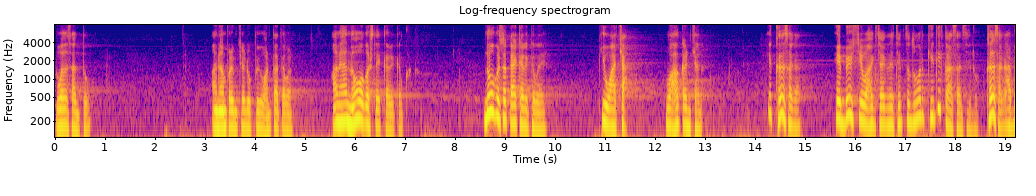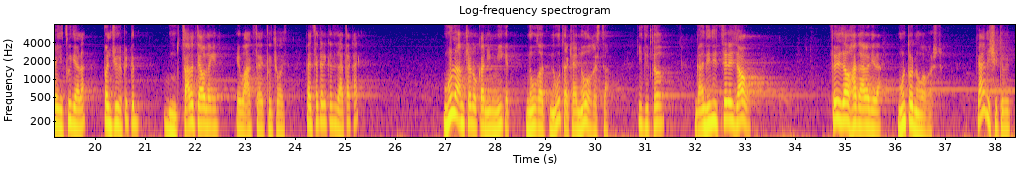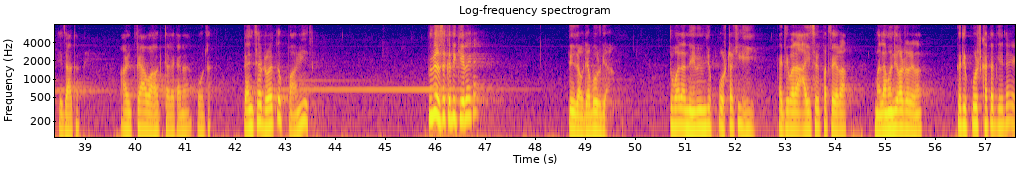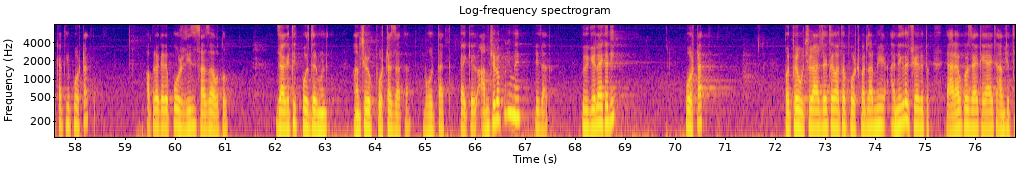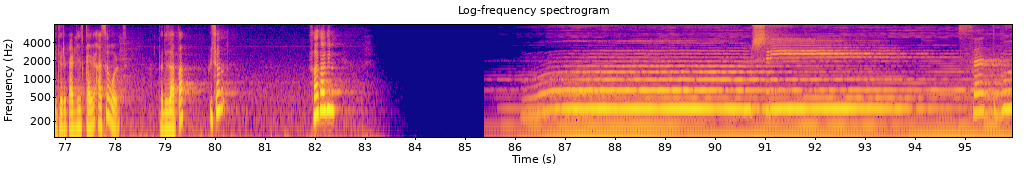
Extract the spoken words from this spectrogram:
तुम्हाला सांगतो. अनामपर्यंतचे लोक तुम्ही म्हणतात तेव्हा आम्ही हा नऊ ऑगस्ट एक कार्यक्रम करतो. नऊ ऑगस्ट काय कार्यक्रम आहे? की वाचा वाहकांच्या हे खरं सांगा हे बेस्टचे वाहक चालण्याचे तर तुम्हाला किती त्रास असेल हो? खरं सांगा आपल्या इथून याला पंचवीस रुपये कधी चालत यावं लागेल हे वाहक चालत तुमचे वाहक. त्यांच्याकडे कधी जाता काय? म्हणून आमच्या लोकांनी मी नऊ नऊ तारखेला नऊ ऑगस्टला की तिथं गांधींनी चले जाओ चले जाओ हा नारा दिला म्हणून तो नऊ ऑगस्ट त्या दिवशी तुम्ही हे जातात आणि त्या वाहक चालकांना पोहोचतात त्यांच्या डोळ्यात पाणी येतं तुम्ही असं कधी केलं आहे काय ते जाऊ द्या बोर द्या तुम्हाला नेहमी म्हणजे पोस्टाची ही काय ते मला आईचं पत्र येणार मला म्हणजे ऑर्डर येणार कधी पोस्ट खात्यात गेलं एखादी पोस्टात आपल्याकडे पोस्ट दिन साजरा होतो जागतिक पोस्ट म्हणून आमचे लोक पोस्टात जातात बोलतात काही केलं. आमचे लोक पण नाही हे जातात. तुम्ही गेलाय कधी? पोस्टात? पत्र उशिरा आज तेव्हा आता पोस्टमॅनला मी अनेकदा शिवाय देतो. धारावकर जायत हे आहेत आमची तिकीट काढलीच काय? असं बोलत कधी जाता? विचारा. साधा की श्री सद्गुरु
